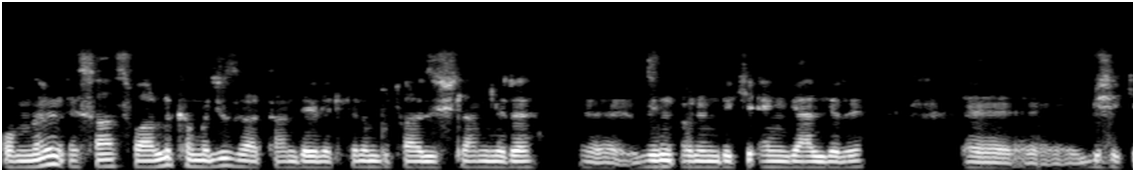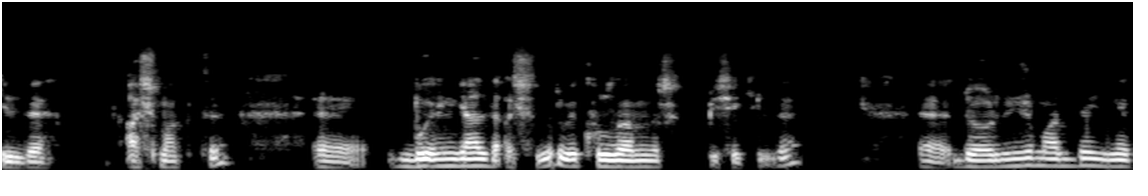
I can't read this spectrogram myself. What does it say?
Onların esas varlık amacı zaten devletlerin bu tarz işlemlere e, din önündeki engelleri e, bir şekilde aşmaktı. E, bu engel de aşılır ve kullanılır bir şekilde. E, dördüncü madde yine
